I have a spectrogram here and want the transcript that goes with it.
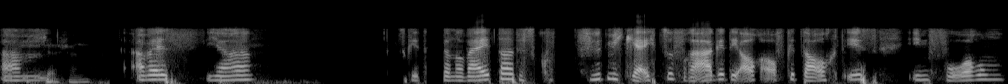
Ähm, Sehr schön. Aber es, ja, es geht dann noch weiter. Das führt mich gleich zur Frage, die auch aufgetaucht ist im Forum.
